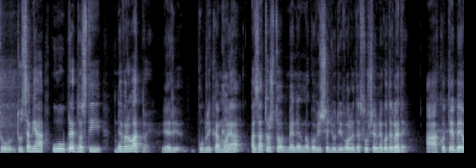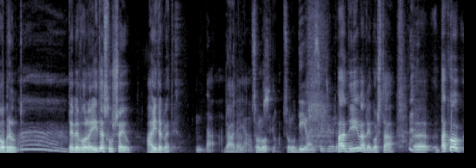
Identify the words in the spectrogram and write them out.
tu, tu sam ja u prednosti neverovatnoj, jer publika moja, pa zato što mene mnogo više ljudi vole da slušaju nego da gledaju. A ako tebe je obrnuto, tebe vole i da slušaju, a i da gledaju. Da, Da, da, ja apsolutno, apsolutno. Divan si, Đuro. Pa diva, nego šta. E, tako,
